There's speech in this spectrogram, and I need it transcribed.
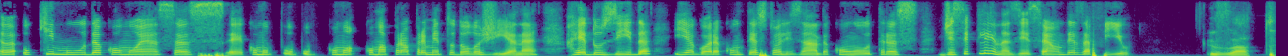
uh, o que muda como essas, é, como, o, como, como a própria metodologia, né? Reduzida e agora contextualizada com outras disciplinas. Isso é um desafio. Exato.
